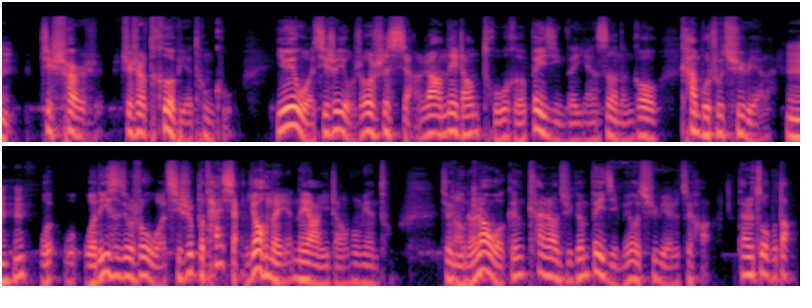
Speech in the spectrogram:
嗯。这事儿这事儿特别痛苦。因为我其实有时候是想让那张图和背景的颜色能够看不出区别来。嗯哼，我我我的意思就是说，我其实不太想要那那样一张封面图，就你能让我跟看上去跟背景没有区别是最好的，但是做不到。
